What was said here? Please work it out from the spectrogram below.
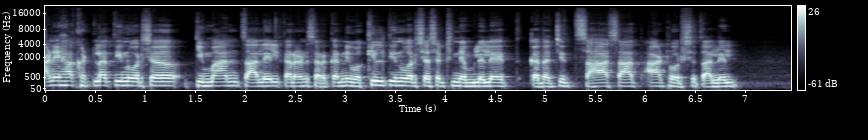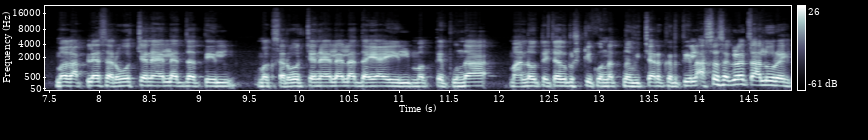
आणि हा खटला तीन वर्ष किमान चालेल कारण सरकारने वकील तीन वर्षासाठी नेमलेले आहेत. कदाचित सहा सात आठ वर्ष चालेल. मग आपल्या सर्वोच्च न्यायालयात जातील. मग सर्वोच्च न्यायालयाला दया येईल. मग ते पुन्हा मानवतेच्या दृष्टिकोनातनं विचार करतील. असं सगळं चालू राहील.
